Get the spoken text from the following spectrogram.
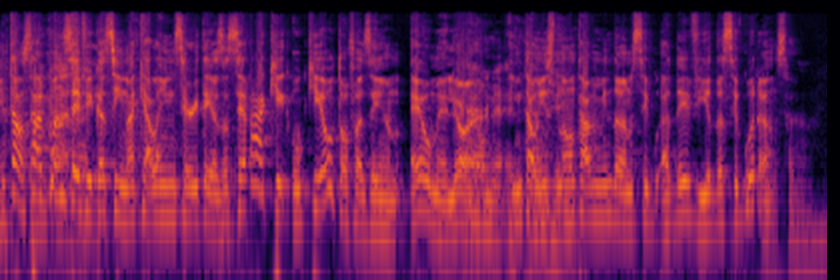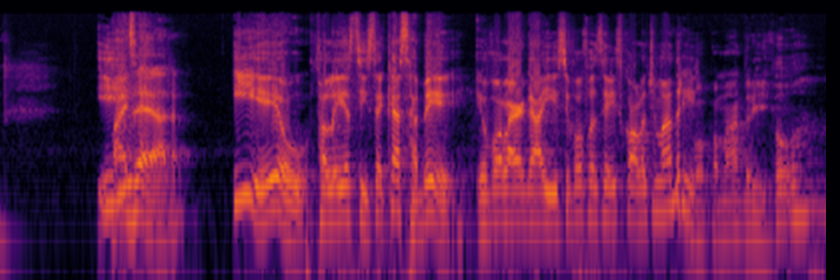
Então, sabe quando você fica assim naquela incerteza, será que o que eu tô fazendo é o melhor? É o me- então isso entendi. não tava me dando a devida segurança. E, Mas era. e eu falei assim, você quer saber? Eu vou largar isso e vou fazer a escola de Madrid. Vou pra Madrid. Porra.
